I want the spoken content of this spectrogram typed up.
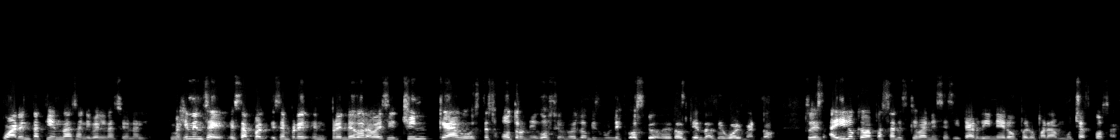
40 tiendas a nivel nacional. Imagínense, esa, emprendedora va a decir, ching, ¿qué hago? Este es otro negocio, no es lo mismo un negocio de dos tiendas de Walmart, ¿no? Entonces, ahí lo que va a pasar es que va a necesitar dinero, pero para muchas cosas.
